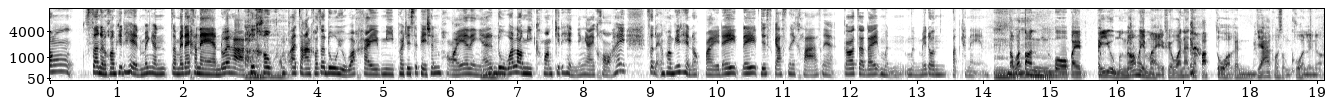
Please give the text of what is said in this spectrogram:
ต้อง เสนอความคิดเห็นไม่งั้นจะไม่ได้คะแนนด้วยค่ะ คือเขาอาจารย์เขาจะดูอยู่ว่าใครมี participation point อะไรเงี้ย ดูว่าเรามีความคิดเห็นยังไง ขอให้แสดงความคิดเห็นออกไปได้ได้ discuss ในคลาสเนี่ย ก็จะได้เหมือนเหมือนไม่โดนตัดคะแนน แต่ว่าตอนโบไปไปอยู่เมืองนอกใหม่ๆเฟียว่าน่าจะปรับตัวกันยากพอสมควรเลยเนาะ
